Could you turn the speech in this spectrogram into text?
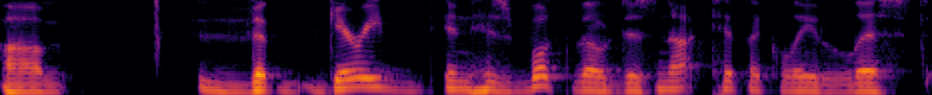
Um, the Gary in his book though does not typically list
